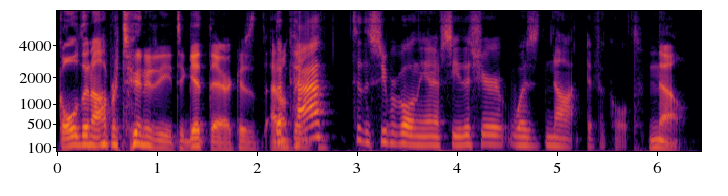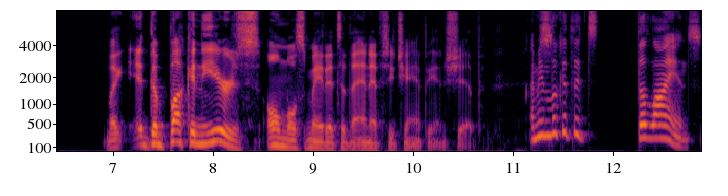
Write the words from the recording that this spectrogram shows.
golden opportunity to get there because I the don't path to the Super Bowl in the NFC this year was not difficult. No. Like it, the Buccaneers almost made it to the NFC Championship. I mean, look at the the Lions.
